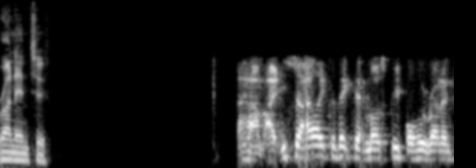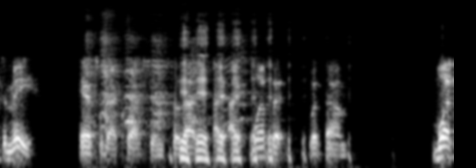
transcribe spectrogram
run into? Um, I, so I like to think that most people who run into me answer that question. So that I, I flip it with them. What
